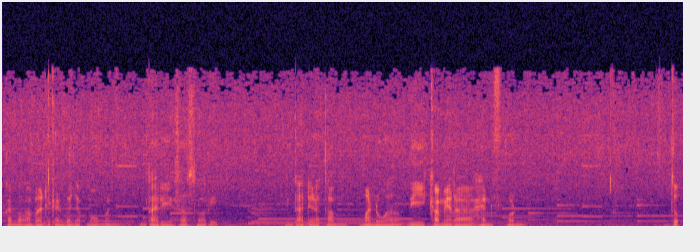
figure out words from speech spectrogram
akan mengabadikan banyak momen. Entah di instastory entah direkam manual di kamera handphone untuk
